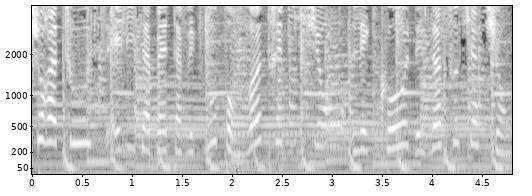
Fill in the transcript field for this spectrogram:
Bonjour à tous, Elisabeth avec vous pour votre émission L'écho des associations.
